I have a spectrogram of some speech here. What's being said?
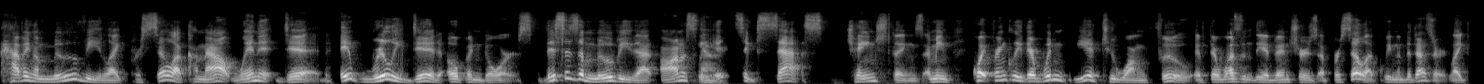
having a movie like Priscilla come out when it did, it really did open doors. This is a movie that honestly, Yeah. its success changed things. I mean, quite frankly, there wouldn't be a To Wong Foo if there wasn't the adventures of Priscilla, Queen of the Desert. Like,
